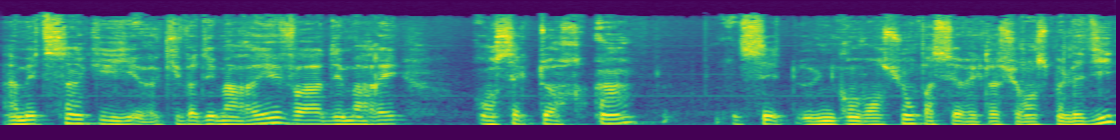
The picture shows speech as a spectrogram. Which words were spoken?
Un médecin qui, euh, va démarrer va démarrer en secteur 1, c'est une convention passée avec l'assurance maladie,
